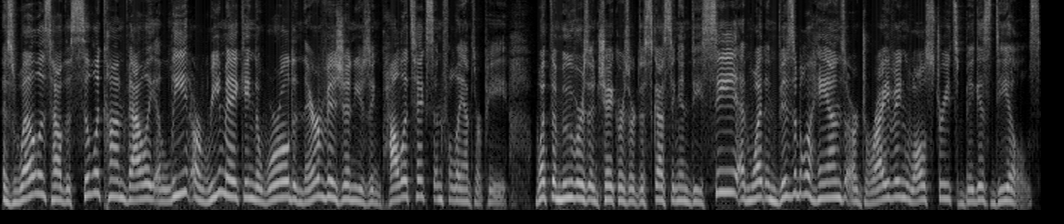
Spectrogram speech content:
as well as how the Silicon Valley elite are remaking the world in their vision using politics and philanthropy, what the movers and shakers are discussing in DC, and what invisible hands are driving Wall Street's biggest deals.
